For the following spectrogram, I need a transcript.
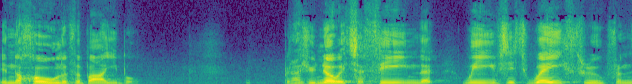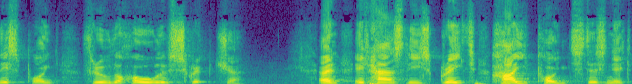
in the whole of the Bible. But as you know, it's a theme that weaves its way through from this point through the whole of Scripture. And it has these great high points, doesn't it?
